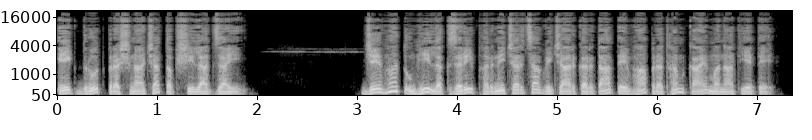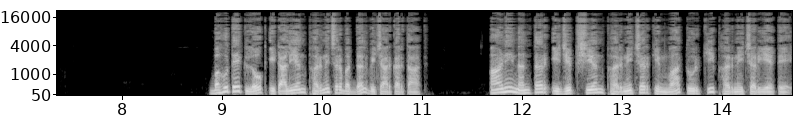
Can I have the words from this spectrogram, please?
एक द्रुत प्रश्नाच्या तपशिलात जाईन. जेव्हा तुम्ही लक्झरी फर्निचरचा विचार करता, तेव्हा प्रथम काय मनात येते? बहुतेक लोक इटालियन फर्निचरबद्दल विचार करतात. आणि नंतर इजिप्शियन फर्निचर किंवा तुर्की फर्निचर येते.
